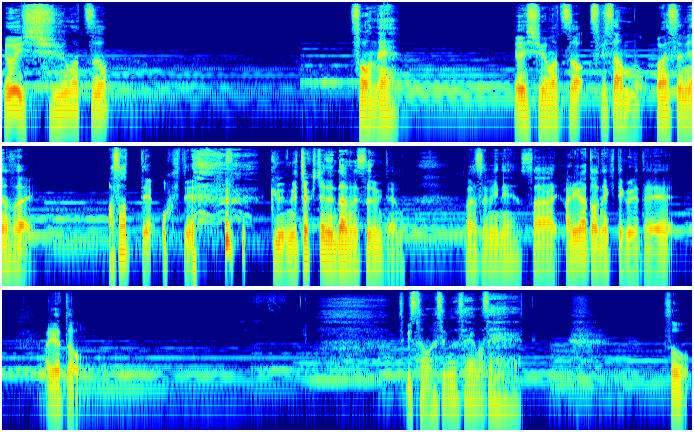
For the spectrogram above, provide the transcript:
良い週末をそうね。良い週末を。スピさんもおやすみなさい。あさって起きて めちゃくちゃね、ダメするみたいな。おやすみね。さあ、ありがとうね、来てくれて。ありがとう。スピさんおやすみなさいませ。そ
